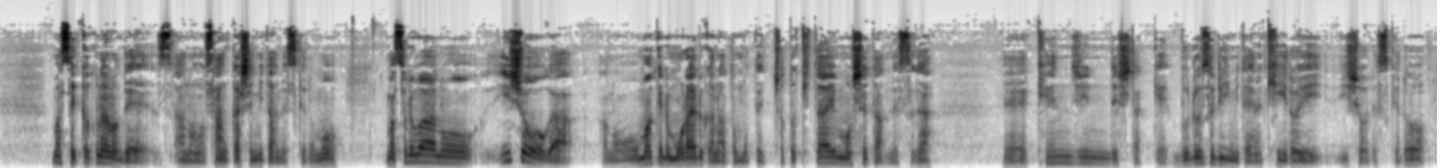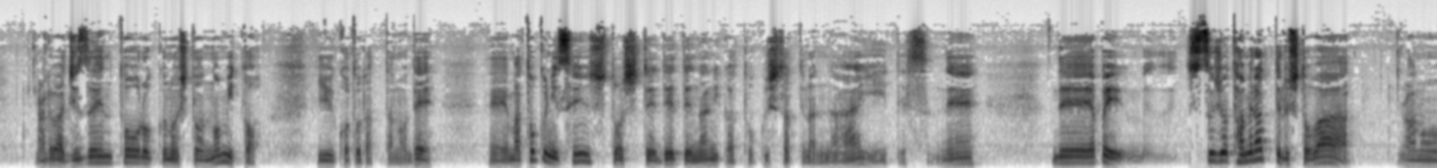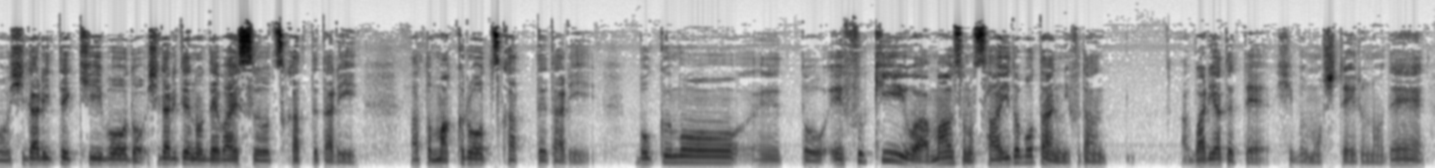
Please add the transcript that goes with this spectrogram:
まあ、せっかくなのであの参加してみたんですけども、まあ、それはあの衣装があのおまけでもらえるかなと思ってちょっと期待もしてたんですが、えー、賢人でしたっけ？ブルース・リーみたいな黄色い衣装ですけどあれは事前登録の人のみということだったので、えーまあ、特に選手として出て何か得したっていうのはないですね。で、やっぱり出場ためらってる人は、あの、左手キーボード、左手のデバイスを使ってたり、あとマクロを使ってたり、僕も、えっ、と、F キーはマウスのサイドボタンに普段割り当てて非分もしているので、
